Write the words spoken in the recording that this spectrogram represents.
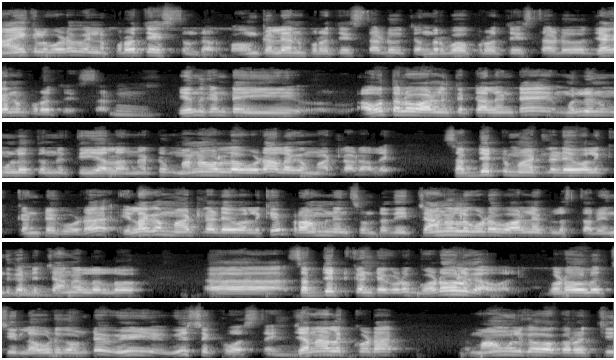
నాయకులు కూడా వీళ్ళని ప్రోత్సహిస్తుంటారు పవన్ కళ్యాణ్ ప్రోత్సహిస్తాడు చంద్రబాబు ప్రోత్సహిస్తాడు జగన్ ప్రోత్సహిస్తాడు. ఎందుకంటే ఈ అవతల వాళ్ళని తిట్టాలంటే ముళ్ళును ముళ్ళుతున్న తీయాలన్నట్టు మన వాళ్ళు కూడా అలాగ మాట్లాడాలి సబ్జెక్టు మాట్లాడే వాళ్ళకి కంటే కూడా ఇలాగ మాట్లాడే వాళ్ళకే ప్రామినెన్స్ ఉంటుంది ఛానళ్ళు కూడా వాళ్ళనే పిలుస్తారు ఎందుకంటే. ఛానళ్ళల్లో సబ్జెక్ట్ కంటే కూడా గొడవలు కావాలి. గొడవలు వచ్చి లౌడ్గా ఉంటే వీ వ్యూస్ ఎక్కువ వస్తాయి. జనాలకు కూడా మామూలుగా ఒకరు వచ్చి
